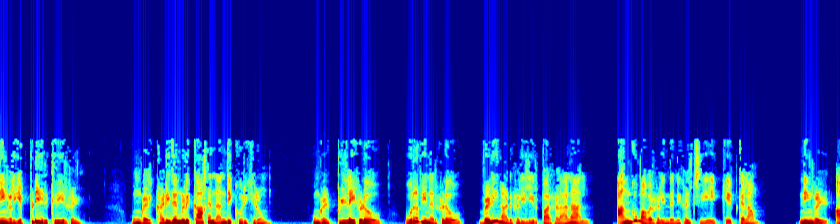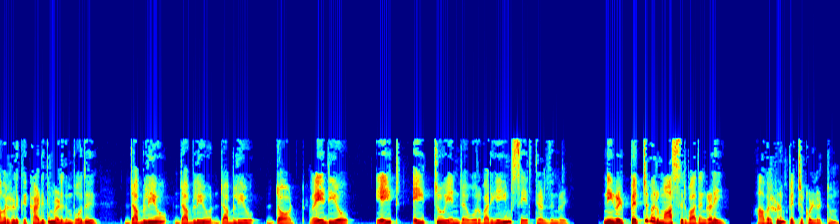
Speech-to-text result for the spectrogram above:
நீங்கள் எப்படி இருக்கிறீர்கள்? உங்கள் கடிதங்களுக்காக நன்றி கூறுகிறோம். உங்கள் பிள்ளைகளோ உறவினர்களோ வெளிநாடுகளில் இருப்பார்களானால் அங்கும் அவர்கள் இந்த நிகழ்ச்சியை கேட்கலாம். நீங்கள் அவர்களுக்கு கடிதம் எழுதும்போது W W W dot radio eight eight two என்ற ஒரு வரியையும் சேர்த்து எழுதுங்கள். நீங்கள் பெற்று வரும் ஆசிர்வாதங்களை அவர்களும் பெற்றுக்கொள்ளட்டும்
